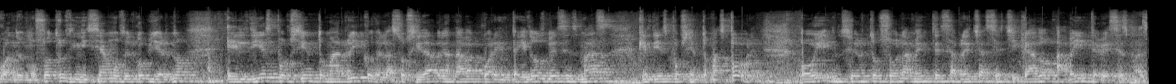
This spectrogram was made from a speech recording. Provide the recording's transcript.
Cuando nosotros iniciamos el gobierno, el 10% más rico de la sociedad ganaba 42 veces más que el 10% más pobre. Hoy, ¿no es cierto?, solamente esa brecha se ha achicado a 20 veces más.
